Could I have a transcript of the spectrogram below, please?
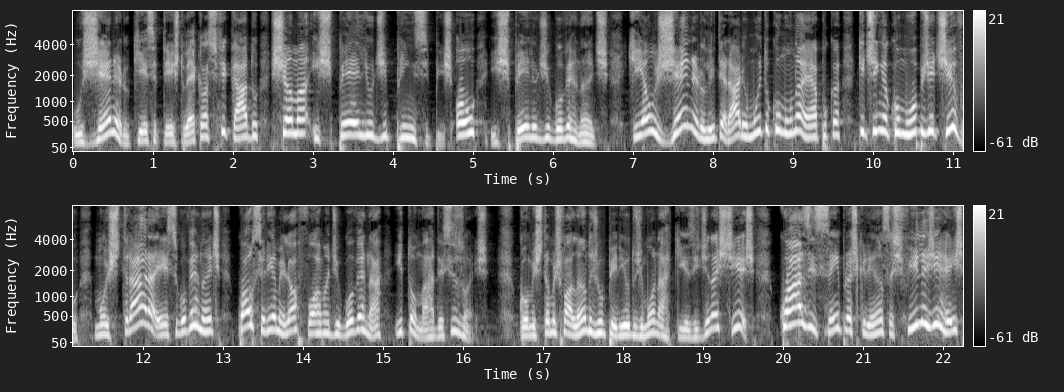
O gênero que esse texto é classificado chama espelho de príncipes ou espelho de governantes, que é um gênero literário muito comum na época que tinha como objetivo mostrar a esse governante qual seria a melhor forma de governar e tomar decisões. Como estamos falando de um período de monarquias e dinastias, quase sempre as crianças filhas de reis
